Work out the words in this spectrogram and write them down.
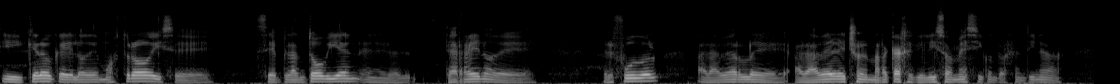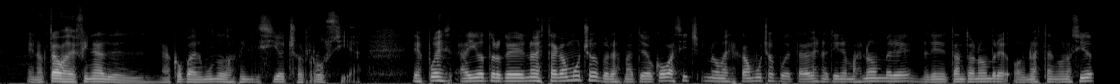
y creo que lo demostró y se, se plantó bien en el terreno de, del fútbol al haberle al haber hecho el marcaje que le hizo a Messi contra Argentina en octavos de final de la Copa del Mundo 2018 Rusia. Después hay otro que no destaca mucho, pero es Mateo Kovacic. No me destaca mucho porque tal vez no tiene más nombre, no tiene tanto nombre o no es tan conocido,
